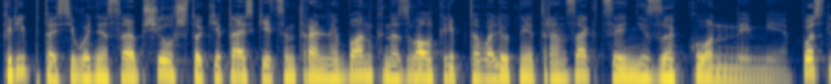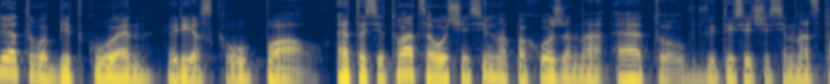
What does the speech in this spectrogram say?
Crypto сегодня сообщил, что китайский центральный банк назвал криптовалютные транзакции незаконными. После этого биткоин резко упал. Эта ситуация очень сильно похожа на эту в 2017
